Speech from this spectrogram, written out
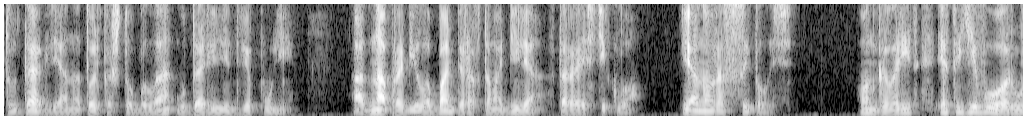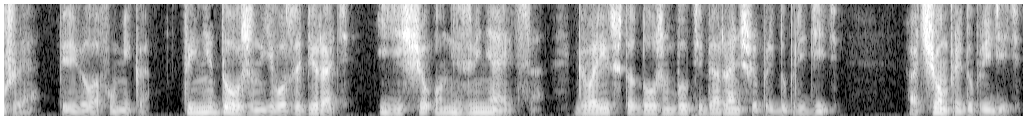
Туда, где она только что была, ударили две пули. Одна пробила бампер автомобиля, вторая — стекло. И оно рассыпалось. «Он говорит, это его оружие», — перевела Фумика. «Ты не должен его забирать. И еще он извиняется. Говорит, что должен был тебя раньше предупредить». «О чем предупредить?»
